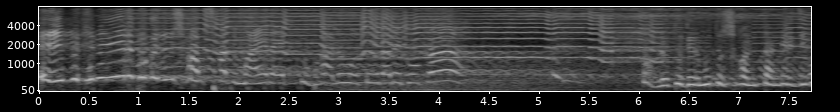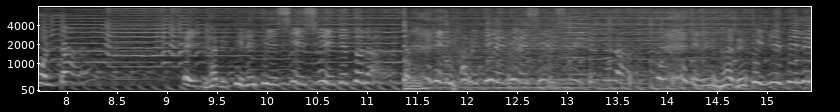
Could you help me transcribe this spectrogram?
এই পৃথিবীর বুকে যদি সব সাত মায়েরা একটু ভালো হতো না রে খোকা? তাহলে তোদের মতো সন্তানদের জীবনটা এইভাবে তিলে তিলে শেষ হয়ে যেত না। এইভাবে তিলে তিলে শেষ হয়ে যেত না। এইভাবে তিলে তিলে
